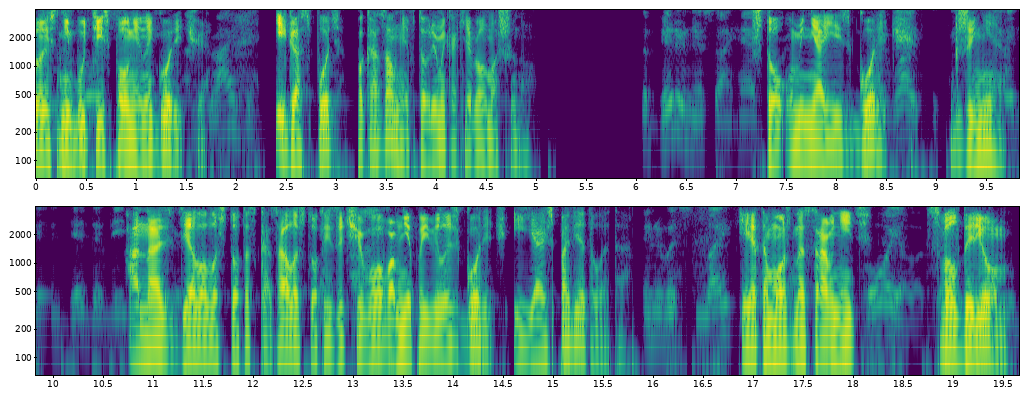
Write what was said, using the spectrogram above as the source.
То есть не будьте исполнены горечи. И Господь показал мне в то время, как я вел машину, что у меня есть горечь к жене. Она сделала что-то, сказала что-то, из-за чего во мне появилась горечь, и я исповедал это. И это можно сравнить с волдырем,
